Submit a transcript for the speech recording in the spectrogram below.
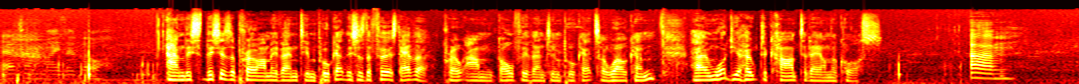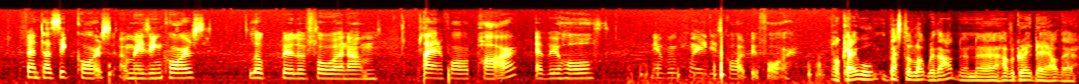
As on my level. And this this is a pro am event in Phuket. This is the first ever pro am golf event in Phuket. So welcome. And um, what do you hope to card today on the course? Um, fantastic course, amazing course look beautiful and um, plan for a par every hole. Never played this course before. Okay, well, best of luck with that and uh, have a great day out there.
